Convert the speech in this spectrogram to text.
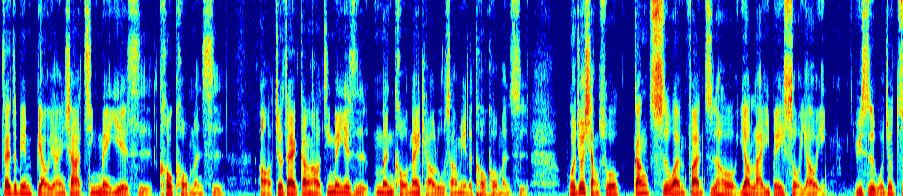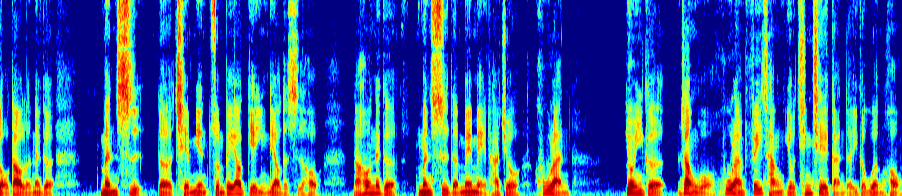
在这边表扬一下景美夜市 COCO 门市哦，就在刚好景美夜市门口那条路上面的 COCO 门市。我就想说，刚吃完饭之后要来一杯手摇饮，于是我就走到了那个门市的前面，准备要点饮料的时候，然后那个门市的妹妹，她就忽然用一个让我忽然非常有亲切感的一个问候，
